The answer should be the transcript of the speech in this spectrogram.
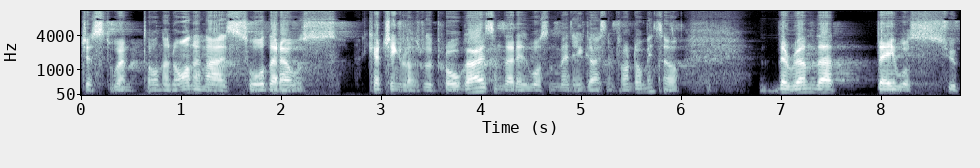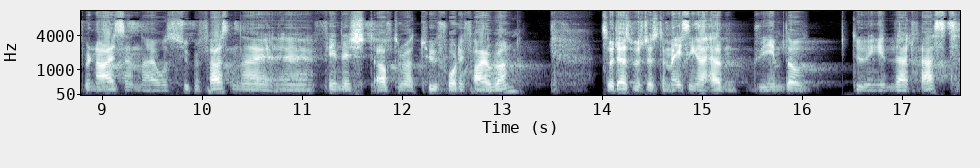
just went on and on, and I saw that I was catching a lot of the pro guys, and that it wasn't many guys in front of me, so the run that day was super nice and I was super fast and I uh, finished after a 245 run. So that was just amazing. I hadn't dreamed of doing it that fast.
